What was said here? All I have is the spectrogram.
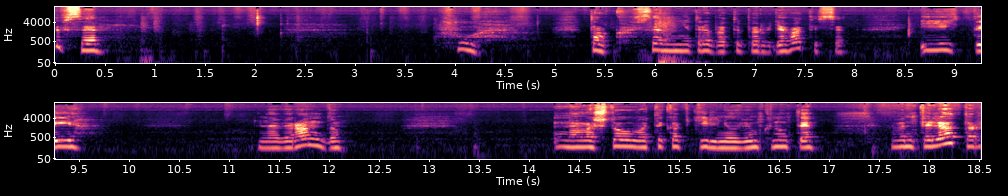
і все. Фу. Так, все мені треба тепер вдягатися і йти на веранду, налаштовувати коптільню, увімкнути вентилятор.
